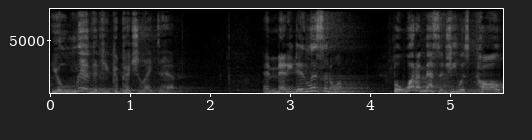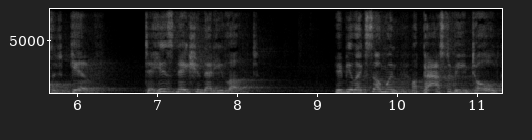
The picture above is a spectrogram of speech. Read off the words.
You'll live if you capitulate to him. And many didn't listen to him. But what a message he was called to give to his nation that he loved. He'd be like someone, a pastor being told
